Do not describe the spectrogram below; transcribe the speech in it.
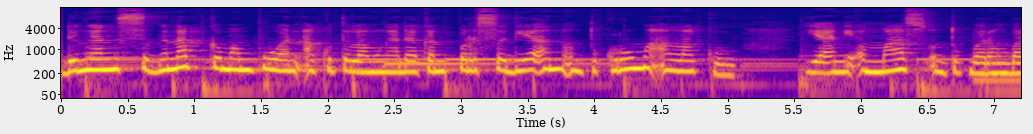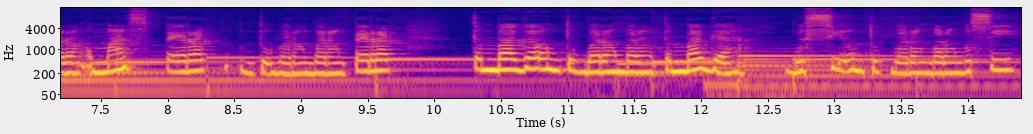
Dengan segenap kemampuan aku telah mengadakan persediaan untuk rumah Allahku, yakni emas untuk barang-barang emas, perak untuk barang-barang perak, tembaga untuk barang-barang tembaga, besi untuk barang-barang besi,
